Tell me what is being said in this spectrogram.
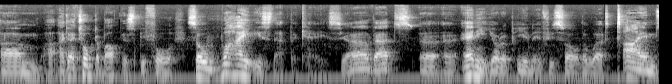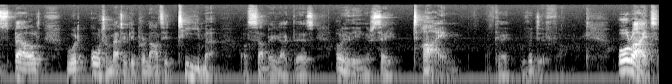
Um, I, I, talked about this before. So why is that the case? Yeah, that uh, uh, any European, if he saw the word time spelled, would automatically pronounce it time or something like this. Only the English say time, okay, with a diphthong. All right.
